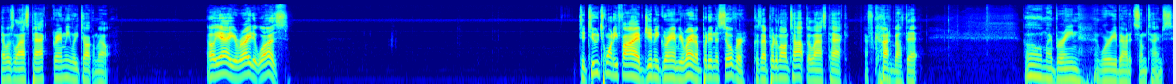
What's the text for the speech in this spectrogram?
That was last pack, Grammy? What are you talking about? Oh, yeah, you're right. It was. To 225, Jimmy Graham. You're right. I put in a silver because I put it on top the last pack. I forgot about that. Oh, my brain. I worry about it sometimes.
